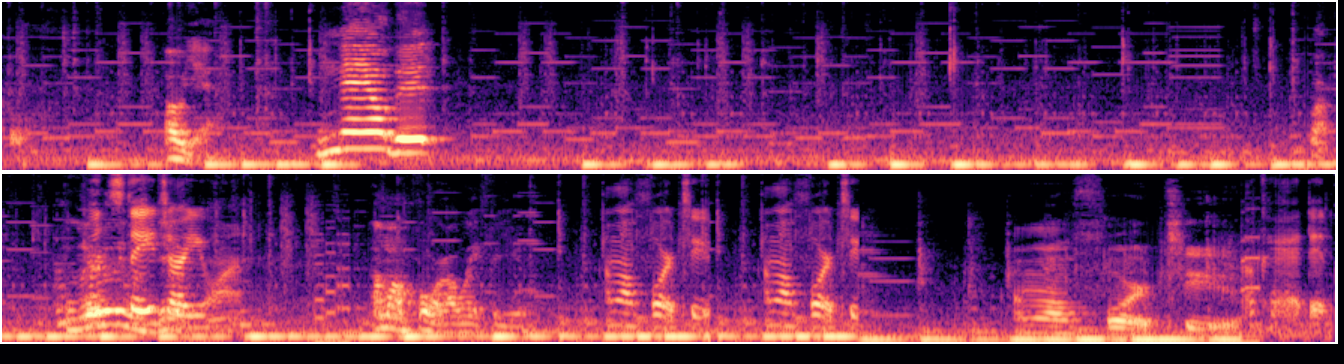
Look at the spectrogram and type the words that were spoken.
cool. Oh yeah, nailed it. What stage are you on? I'm on four. I'll wait for you. I'm on four too. I'm on four two. I'm on 14. Okay, I did.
